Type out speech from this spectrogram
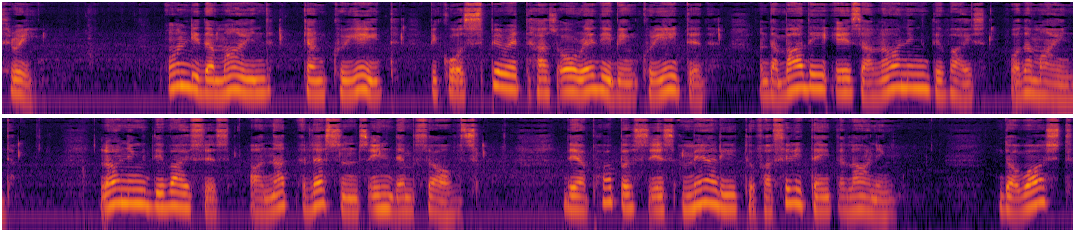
3. Only the mind can create because spirit has already been created the body is a learning device for the mind. Learning devices are not lessons in themselves. Their purpose is merely to facilitate learning. The worst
